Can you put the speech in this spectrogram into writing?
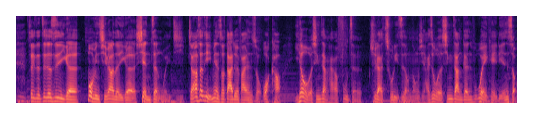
所以呢这就是一个莫名其妙的一个宪政危机。讲到身体里面的时候，大家就会发现说：“哇靠！以后我的心脏还要负责去来处理这种东西，还是我的心脏跟胃可以联手？”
